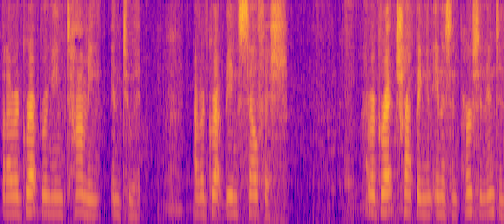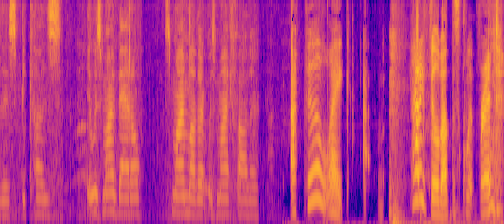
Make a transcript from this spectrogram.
But I regret bringing Tommy into it. I regret being selfish. I regret trapping an innocent person into this because it was my battle. It's my mother. It was my father. I feel like. How do you feel about this clip, friend?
